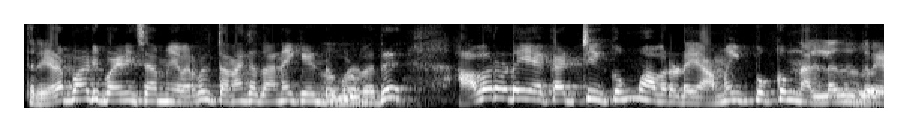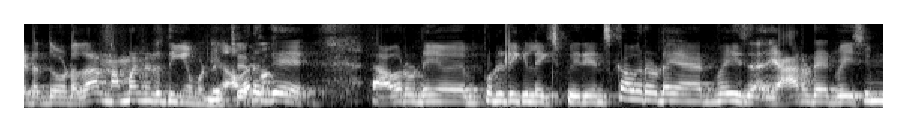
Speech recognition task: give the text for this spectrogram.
திரு. எடப்பாடி பழனிசாமி அவர்கள் தனக்கு தானே கேட்டுக்கொள்வது. அவருடைய கட்சிக்கும் அவருடைய அமைப்புக்கும் நல்லதுங்கிற இடத்தோட தான் நம்ம நிறுத்திக்க முடியும். அவருக்கு அவருடைய பொலிட்டிக்கல் எக்ஸ்பீரியன்ஸ்க்கு அவருடைய அட்வைஸ் யாருடைய அட்வைஸும்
